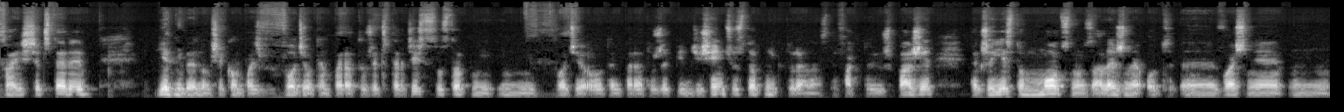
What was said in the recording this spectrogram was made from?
24 Jedni będą się kąpać w wodzie o temperaturze 40 stopni, inni w wodzie o temperaturze 50 stopni, która nas de facto już parzy. Także jest to mocno zależne od e, właśnie mm,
